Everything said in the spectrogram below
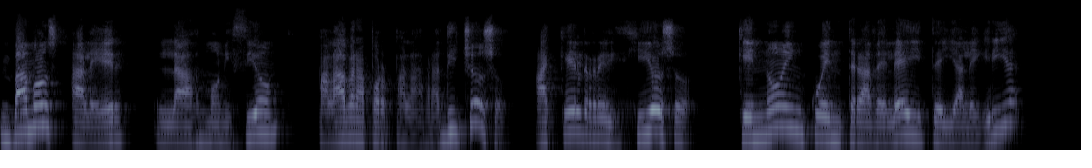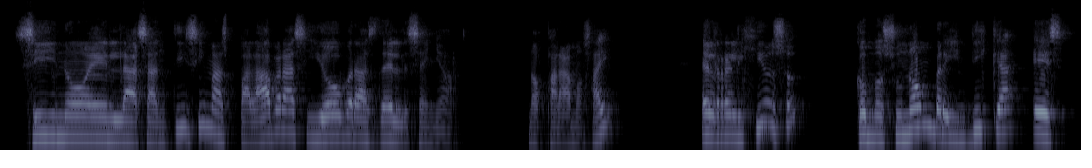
vamos a leer la admonición palabra por palabra. Dichoso aquel religioso que no encuentra deleite y alegría sino en las santísimas palabras y obras del Señor. Nos paramos ahí. El religioso, como su nombre indica, es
